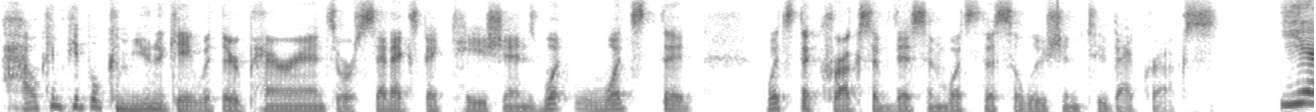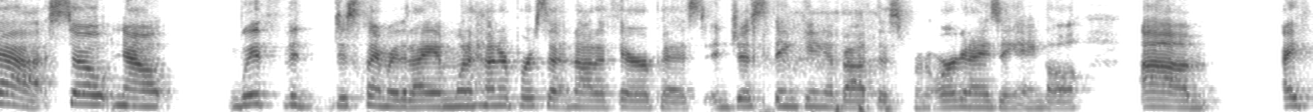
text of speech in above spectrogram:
how can people communicate with their parents or set expectations? What what's the what's the crux of this and what's the solution to that crux? Yeah. So now with the disclaimer that I am 100% not a therapist and just thinking about this from an organizing angle, um, I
